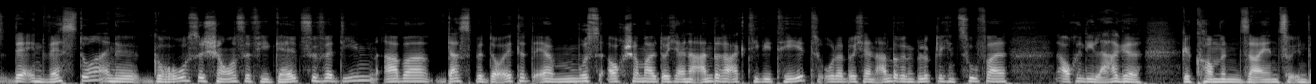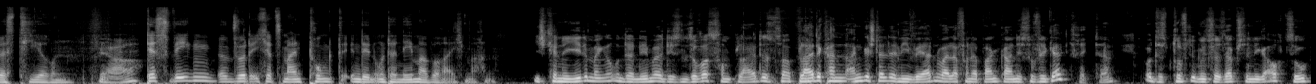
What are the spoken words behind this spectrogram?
der Investor eine große Chance, viel Geld zu verdienen, aber das bedeutet, er muss auch schon mal durch eine andere Aktivität oder durch einen anderen glücklichen Zufall auch in die Lage gekommen sein zu investieren. Ja. Deswegen würde ich jetzt meinen Punkt in den Unternehmerbereich machen. Ich kenne jede Menge Unternehmer, die sind sowas von pleite. Pleite kann ein Angestellter nie werden, weil er von der Bank gar nicht so viel Geld kriegt. Ja? Und das trifft übrigens für Selbstständige auch zu.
